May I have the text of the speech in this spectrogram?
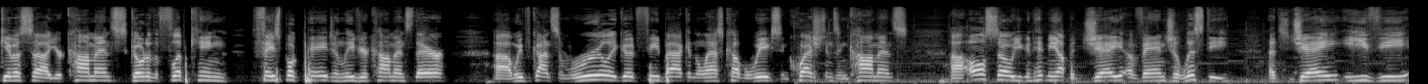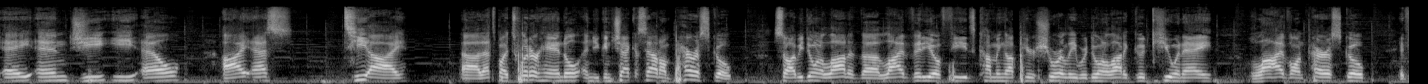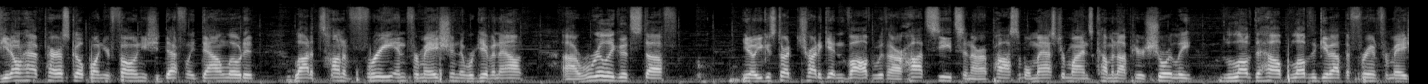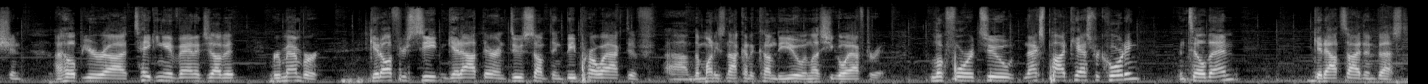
Give us uh, your comments. Go to the Flip King Facebook page and leave your comments there. Uh, we've gotten some really good feedback in the last couple weeks and questions and comments. Uh, also, you can hit me up at J Evangelisti. That's J E V A N G E L I S T I. Uh, that's my Twitter handle, and you can check us out on Periscope. So I'll be doing a lot of uh, live video feeds coming up here shortly. We're doing a lot of good Q and A live on Periscope. If you don't have Periscope on your phone, you should definitely download it. A lot of ton of free information that we're giving out. Uh, really good stuff. You know, you can start to try to get involved with our hot seats and our possible masterminds coming up here shortly. Love to help. Love to give out the free information. I hope you're uh, taking advantage of it. Remember, get off your seat and get out there and do something. Be proactive. Uh, the money's not going to come to you unless you go after it. Look forward to next podcast recording. Until then, get outside and invest.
